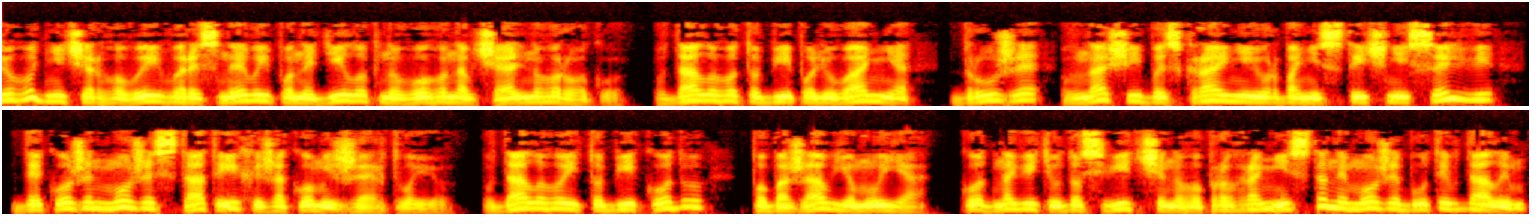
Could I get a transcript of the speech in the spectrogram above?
Сьогодні черговий вересневий понеділок нового навчального року. Вдалого тобі полювання, друже, в нашій безкрайній урбаністичній сельві, де кожен може стати і хижаком і жертвою. Вдалого й тобі коду, побажав йому я. Код навіть у досвідченого програміста не може бути вдалим,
